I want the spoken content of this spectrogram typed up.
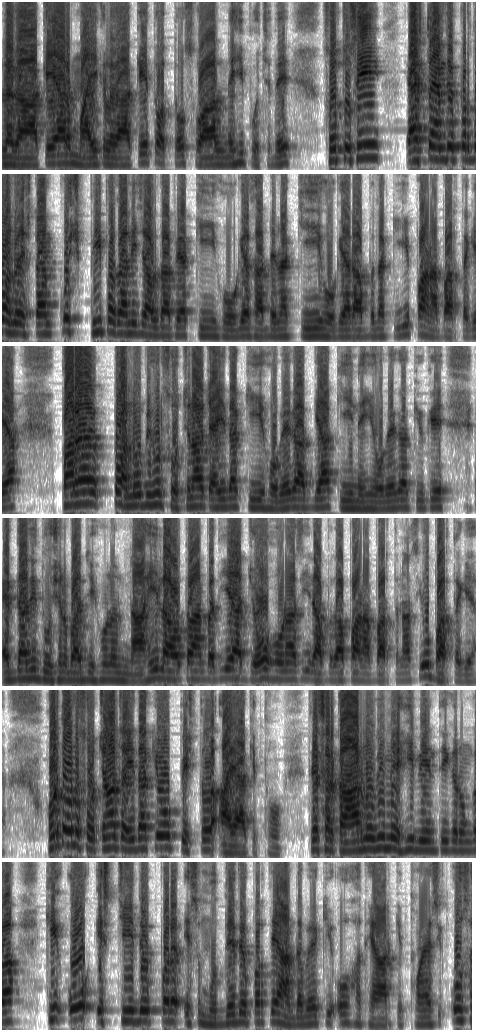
ਲਗਾ ਕੇ ਯਾਰ ਮਾਈਕ ਲਗਾ ਕੇ ਤੁਹਾਤੋਂ ਸਵਾਲ ਨਹੀਂ ਪੁੱਛਦੇ। ਸੋ ਤੁਸੀਂ ਇਸ ਟਾਈਮ ਦੇ ਉੱਪਰ ਤੁਹਾਨੂੰ ਇਸ ਟਾਈਮ ਕੁਝ ਵੀ ਪਤਾ ਨਹੀਂ ਚੱਲਦਾ ਪਿਆ ਕੀ ਹੋ ਗਿਆ ਸਾਡੇ ਨਾਲ, ਕੀ ਹੋ ਗਿਆ, ਰੱਬ ਦਾ ਕੀ ਭਾਣਾ ਵਰਤ ਗਿਆ। ਪਰ ਤੁਹਾਨੂੰ ਵੀ ਹੁਣ ਸੋਚਣਾ ਚਾਹੀਦਾ ਕੀ ਹੋਵੇਗਾ ਅੱਗੇ, ਕੀ ਨਹੀਂ ਹੋਵੇਗਾ, ਕਿਉਂਕਿ ਐਦਾਂ ਦੀ ਦੂਸ਼ਣਬਾਜ਼ੀ ਹੁਣ ਨਾ ਹੀ ਲਾਓ ਤਾਂ ਵਧੀਆ, ਜੋ ਹੋਣਾ ਸੀ ਰੱਬ ਦਾ ਭਾਣਾ ਵਰਤਣਾ ਸੀ ਉਹ ਵਰਤ ਗਿਆ। ਹੁਣ ਤੁਹਾਨੂੰ ਸੋਚਣਾ ਚਾਹੀਦਾ ਕਿ ਉਹ ਪਿਸਟਲ ਆਇਆ ਕਿੱਥੋਂ। ਤੇ ਸਰਕਾਰ ਨੂੰ ਵੀ ਮੈਂ ਇਹੀ ਬੇਨਤੀ ਕਰੂੰਗਾ ਕਿ ਉਹ ਇਸ ਚੀਜ਼ ਦੇ ਉੱਪਰ, ਇਸ ਮੁੱਦੇ ਦੇ ਉੱਪਰ ਧਿਆਨ ਦੇਵੇ ਕਿ ਉਹ ਹਥਿਆਰ ਕਿੱਥੋਂ ਆਇਆ ਸੀ। ਉਸ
